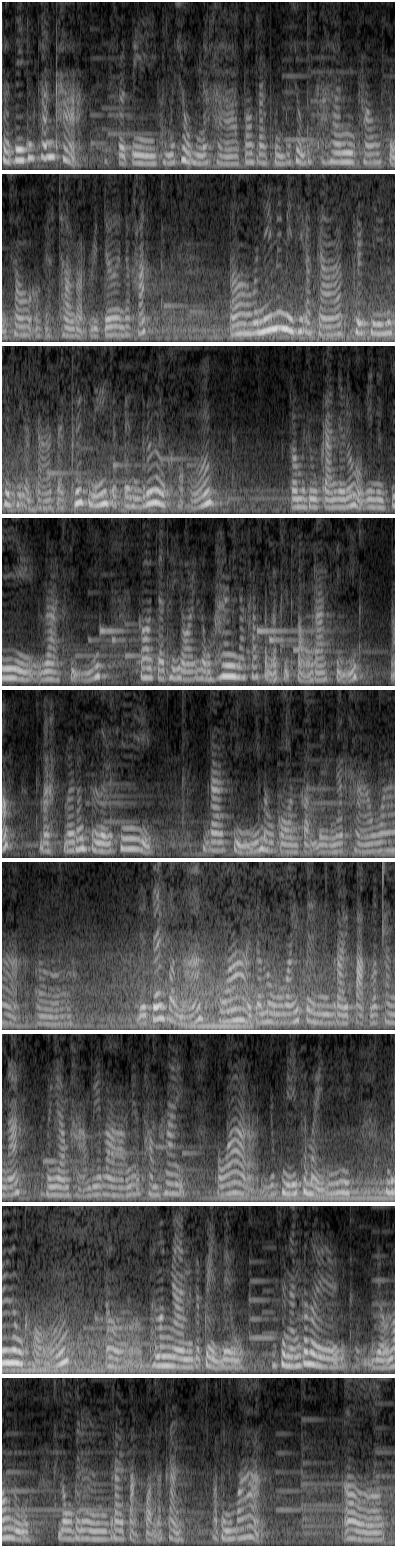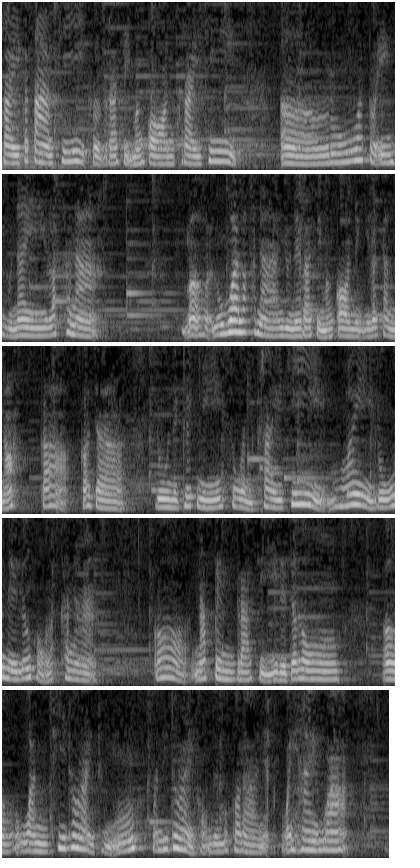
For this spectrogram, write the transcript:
สวัสดีทุกท่านค่ะ สวัสดีคุณผู้ชมนะคะ ต้อนรับคุณผู้ชมทุกท่านเข้าสู่ช่อง Augusta Rod Reader นะคะวันนี้ไม่มีพิกอากาศ คลิปนี้ไม่ใช่พิกอากาศ แต่คลิปนี้จะเป็นเรื่องของเรามาดูกันในเรื่องของ Energy ราศีก็จะทยอยลงให้นะคะสำหรับ 12 ราศีเนาะมามาเริ่มกันเลยที่ราศีมังกรก่อนเลยนะคะว่า เดี๋ยวแจ้งก่อนนะว่าจะลงไว้เป็นรายปักแล้วกันนะพยายามหาเวลาเนี่ยทำให้ เพราะว่ายุคนี้สมัยนี้เรื่องของออพลังงานมันจะเปลี่ยนเร็ว เพราะฉะนั้นก็เลยเดี๋ยวลองดูลงเป็นรายปักก่อนแล้วกัน เอาเป็นว่าใครก็ตามที่เกิดราศีมังกร ใครที่รู้ว่าตัวเองอยู่ในลัคนารู้ว่าลัคนาอยู่ในราศีมังกรอย่างนี้แล้วกันเนาะ ก็ก็จะดูในคลิปนี้ส่วนใครที่ไม่รู้ในเรื่องของลัคนาก็นับเป็นราศีเดี๋ยวจะลงวันที่เท่าไหร่ถึงวันที่เท่าไหร่ของเดือนมกราเนี่ยไว้ให้ว่า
